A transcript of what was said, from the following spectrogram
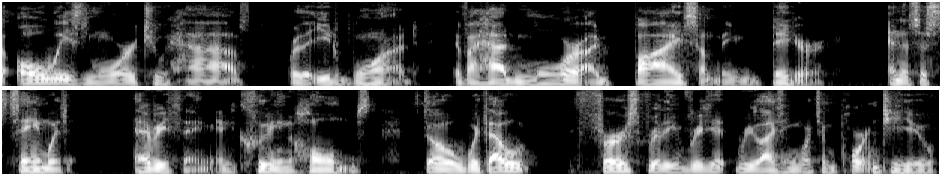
always more to have or that you'd want. If I had more, I'd buy something bigger. And it's the same with everything, including homes. So without first really re- realizing what's important to you,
